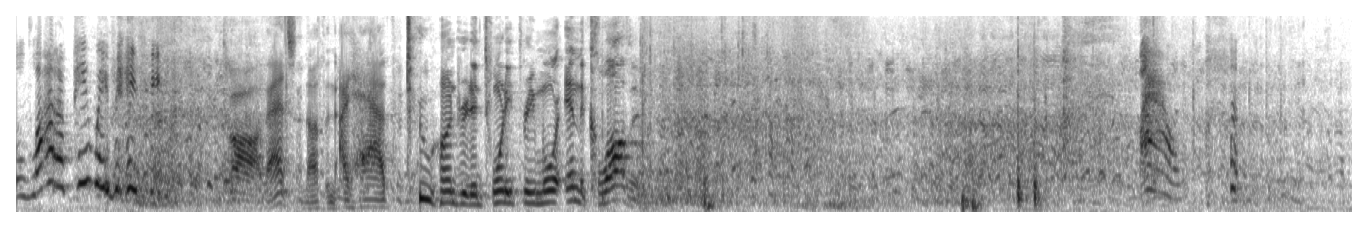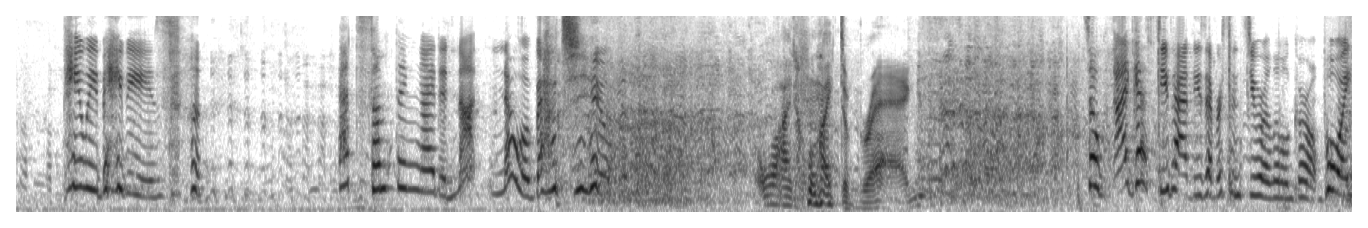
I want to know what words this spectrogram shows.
a lot of Pee Wee babies. Oh, that's nothing. I have 223 more in the closet. Wow. Pee Wee babies. That's something I did not know about you. Oh, I don't like to brag. So, I guess you've had these ever since you were a little girl. Boy.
